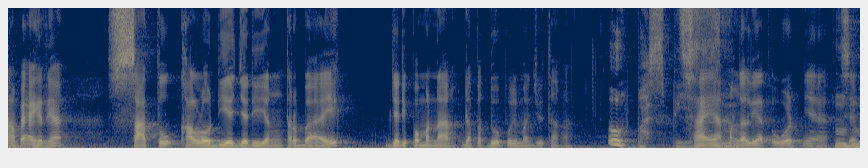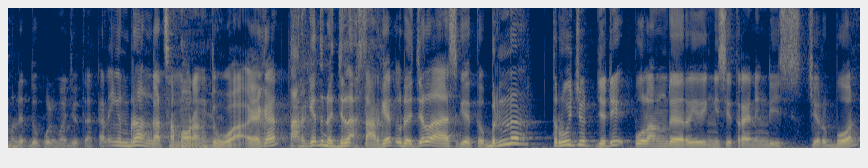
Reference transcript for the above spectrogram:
Sampai akhirnya satu kalau dia jadi yang terbaik, jadi pemenang dapat 25 juta kan. Uh, pas bisa. Saya mah nggak lihat awardnya, saya mah lihat 25 juta. Kan ingin berangkat Iya, sama orang tua, ya kan? Target udah jelas. Target udah jelas gitu. Bener, terwujud. Jadi pulang dari ngisi training di Cirebon,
